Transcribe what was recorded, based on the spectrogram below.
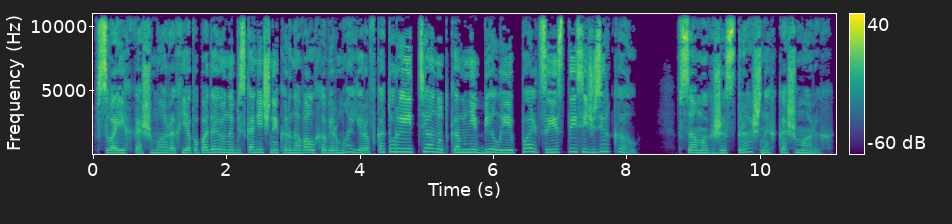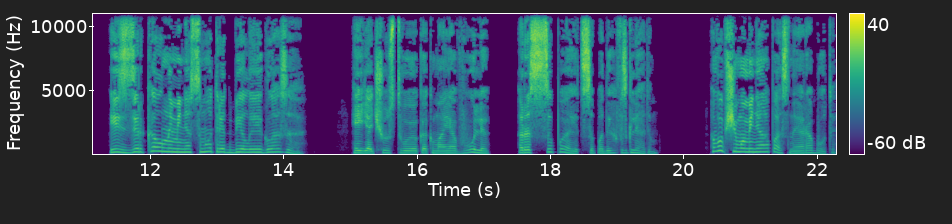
В своих кошмарах я попадаю на бесконечный карнавал хавермайеров, которые тянут ко мне белые пальцы из тысяч зеркал. В самых же страшных кошмарах из зеркал на меня смотрят белые глаза. И я чувствую, как моя воля рассыпается под их взглядом. В общем, у меня опасная работа.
